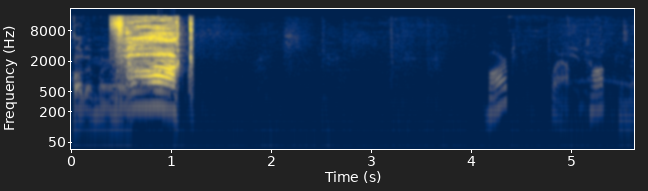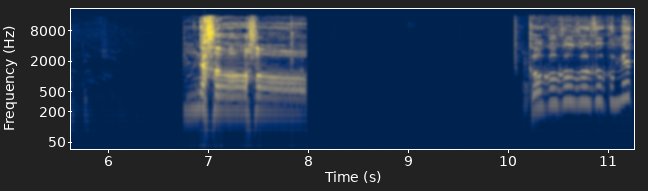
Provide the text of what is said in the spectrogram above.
Caught in my ass. Fuck! Barbed laptop connected. No! Go, go, go, go, go, go mid!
